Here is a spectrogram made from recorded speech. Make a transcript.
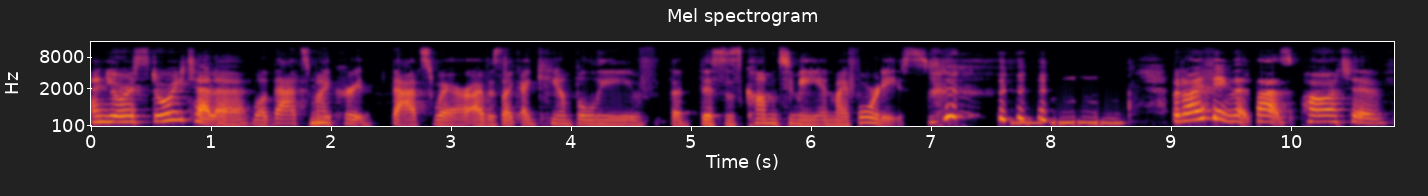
and you're a storyteller. Well, that's my cre- that's where I was like, I can't believe that this has come to me in my 40s. mm-hmm. But I think that that's part of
